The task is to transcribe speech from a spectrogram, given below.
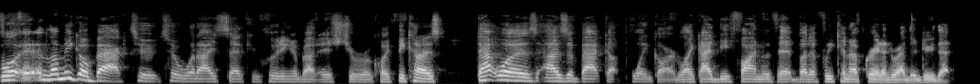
Well, and let me go back to to what I said, concluding about Ishtu real quick, because that was as a backup point guard. Like I'd be fine with it, but if we can upgrade, I'd rather do that.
